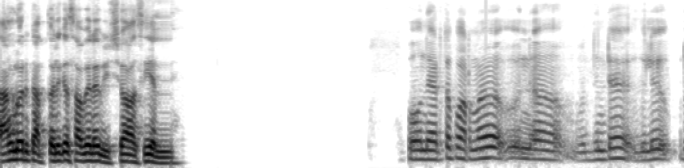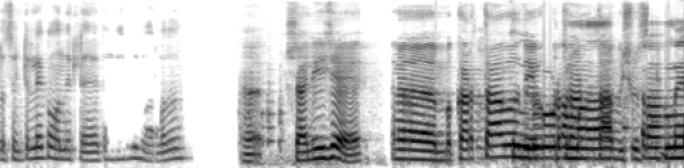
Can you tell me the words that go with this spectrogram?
താങ്കൾ ഒരു കത്തോലിക്ക സഭയിലെ വിശ്വാസിയല്ലേ? ഇപ്പൊ നേരത്തെ പറഞ്ഞ പിന്നെ ഇതിന്റെ ഇതിൽ റിസൾട്ടിലേക്ക് വന്നിട്ടില്ല? നേരത്തെ എന്തായിരുന്നു പറഞ്ഞത്? ഏഹ് ഷനീജെ ഏഹ് കർത്താവ് ഇതിലൂടെ ദൈവപുത്രനാണെന്ന് താൻ വിശ്വസിക്കുന്നു മാത്രമേ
